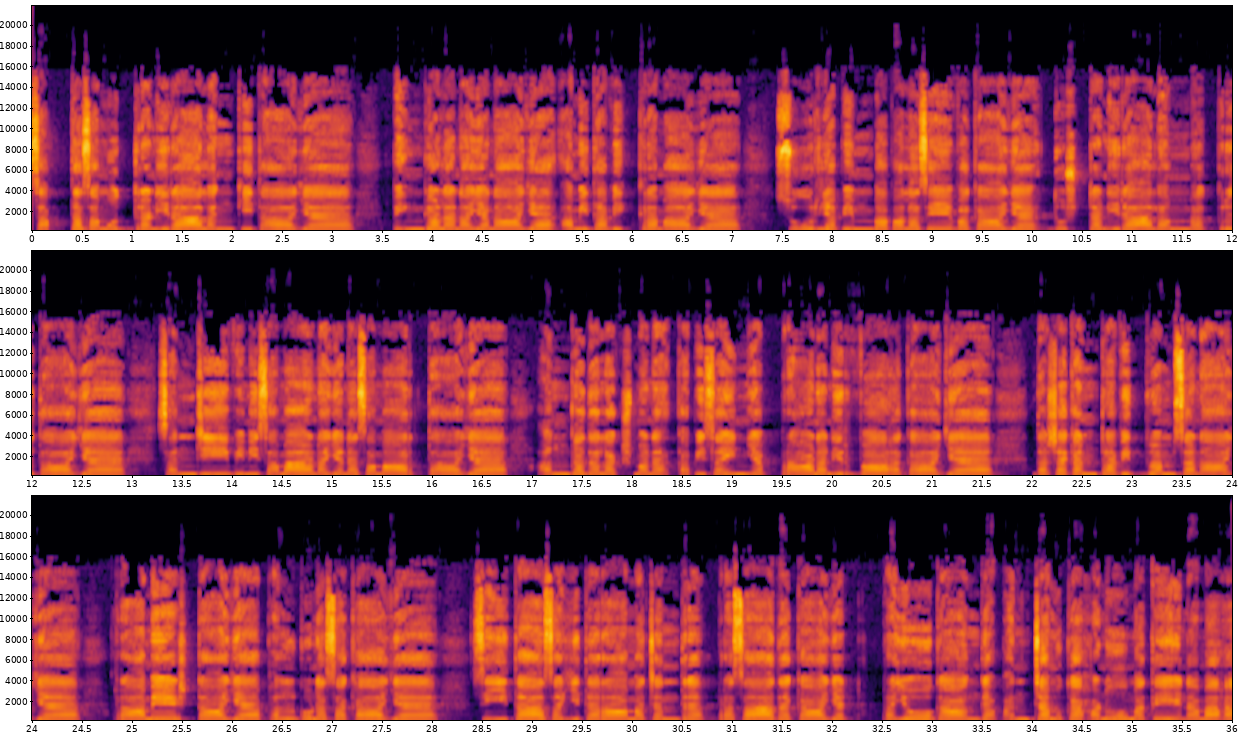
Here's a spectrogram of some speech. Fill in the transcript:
सप्तसमुद्रनिरालङ्किताय पिङ्गळनयनाय अमितविक्रमाय सूर्यबिम्बफलसेवकाय दुष्टनिरालम्भकृताय सञ्जीविनिसमानयनसमार्ताय अङ्गदलक्ष्मणकपिसैन्यप्राणनिर्वाहकाय दशकण्ठविध्वंसनाय रामेष्टाय फल्गुणसखाय सीतासहितरामचन्द्रप्रसादकाय प्रयोगाङ्गपञ्चमुखहनुमते नमः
